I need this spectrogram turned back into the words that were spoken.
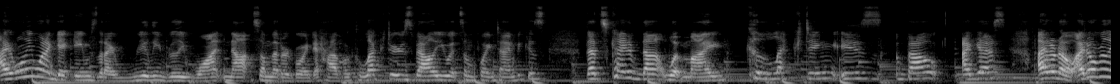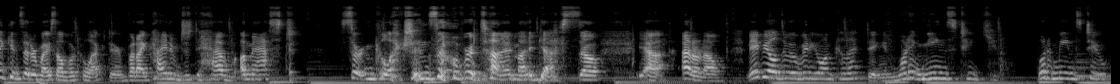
I only want to get games that I really, really want, not some that are going to have a collector's value at some point in time because that's kind of not what my collecting is about, I guess. I don't know. I don't really consider myself a collector, but I kind of just have amassed certain collections over time, I guess. So yeah, I don't know. Maybe I'll do a video on collecting and what it means to you, what it means to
